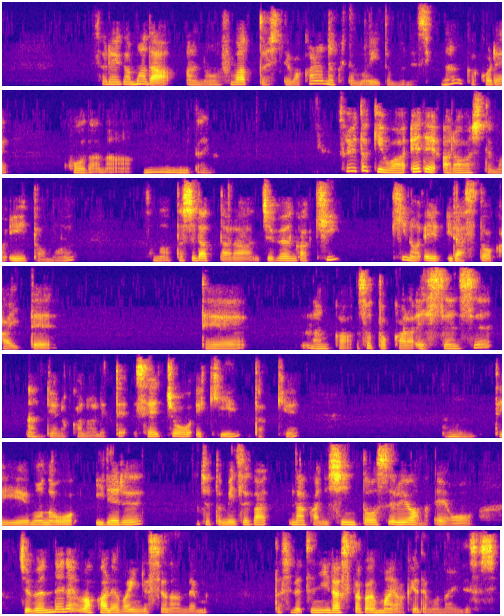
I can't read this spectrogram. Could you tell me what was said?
それがまだ、あの、ふわっとして分からなくてもいいと思うんですよ。なんかこれ、こうだな、うん、みたいな。そういう時は絵で表してもいいと思う。その私だったら自分が木木の絵イラストを描いて、で、なんか外からエッセンスなんていうのかなあれって、成長液だっけ？うん、っていうものを入れる、ちょっと水が中に浸透するような絵を自分でね、分かればいいんですよ、何でも。私別にイラストがうまいわけでもないんですし。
